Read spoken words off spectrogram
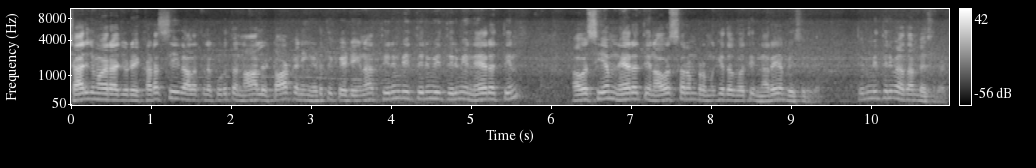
சாரிஜி மகாராஜுடைய கடைசி காலத்தில் கொடுத்த நாலு டாக்கை நீங்கள் எடுத்து கேட்டிங்கன்னா திரும்பி திரும்பி திரும்பி நேரத்தின் அவசியம் நேரத்தின் அவசரம்ன்ற முக்கியத்தை பற்றி நிறைய பேசியிருக்கேன் திரும்பி திரும்பி அதான் பேசுகிறேன்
